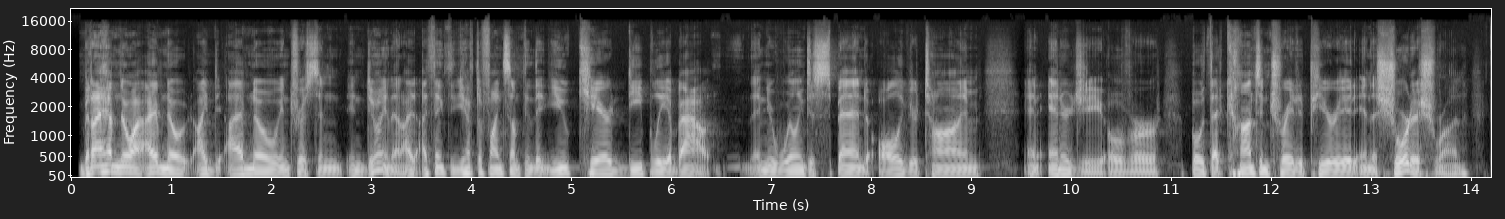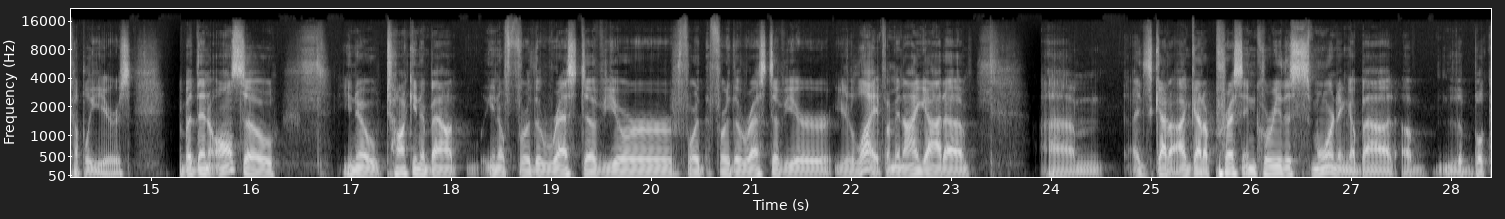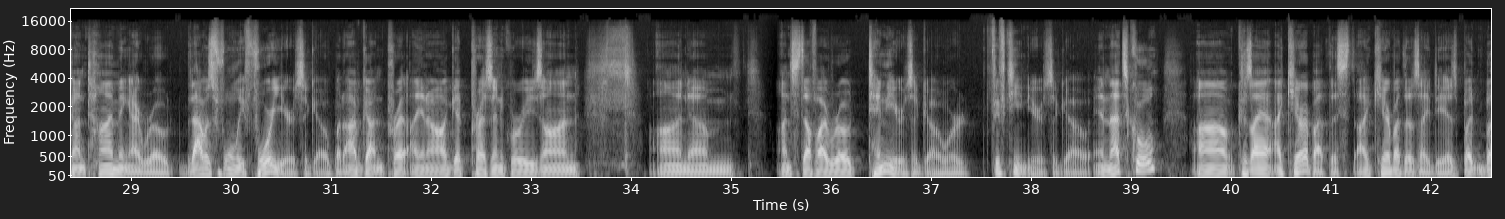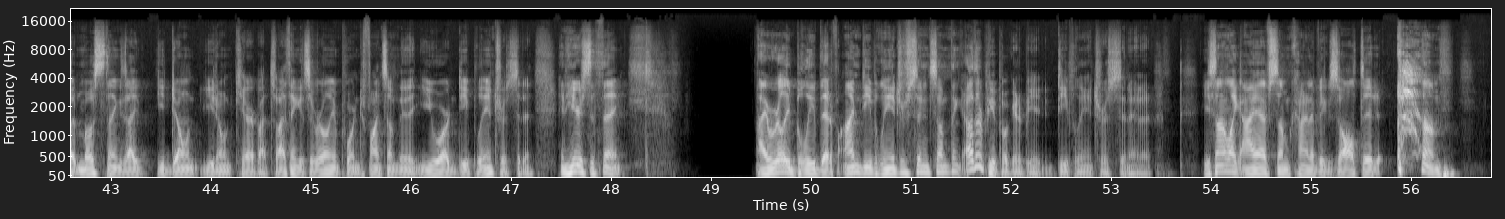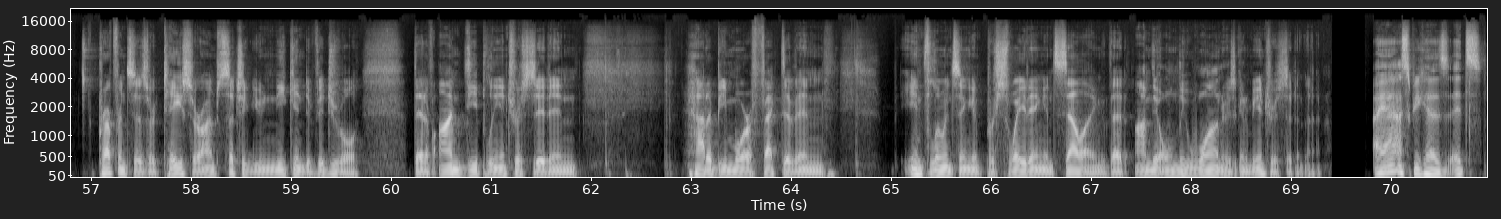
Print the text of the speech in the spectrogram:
but I have no, I have no, I, I have no interest in in doing that. I, I think that you have to find something that you care deeply about, and you're willing to spend all of your time and energy over both that concentrated period in the shortish run, a couple years, but then also, you know, talking about you know for the rest of your for for the rest of your your life. I mean, I got a. Um, I just got a, I got a press inquiry this morning about a, the book on timing I wrote. That was only four years ago, but I've gotten pre, you know I'll get press inquiries on on um, on stuff I wrote ten years ago or 15 years ago, and that's cool because uh, I, I care about this. I care about those ideas, but but most things I you don't you don't care about. So I think it's really important to find something that you are deeply interested in. And here's the thing. I really believe that if I'm deeply interested in something, other people are going to be deeply interested in it. It's not like I have some kind of exalted preferences or tastes, or I'm such a unique individual that if I'm deeply interested in how to be more effective in influencing and persuading and selling that I'm the only one who's going to be interested in that. I ask because it's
